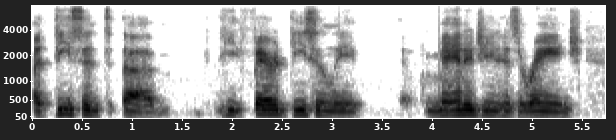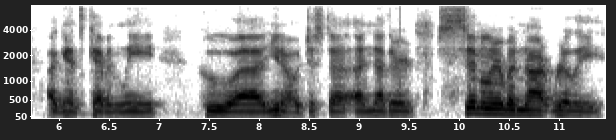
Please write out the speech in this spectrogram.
a decent, uh, he fared decently managing his range against Kevin Lee, who, uh, you know, just uh, another similar but not really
